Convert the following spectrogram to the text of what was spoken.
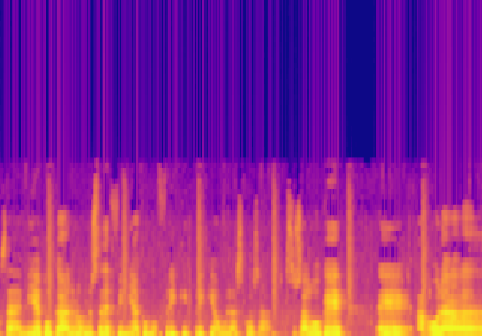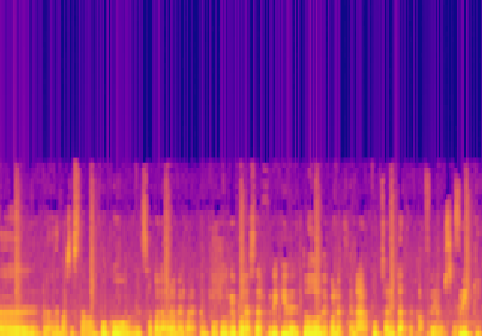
O sea, en mi época no, no se definía como friki, friki aún las cosas. Eso es algo que eh, ahora, además estaba un poco, esa palabra me parece un poco que puede ser friki de todo, de coleccionar cucharitas de café, o sea, friki.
